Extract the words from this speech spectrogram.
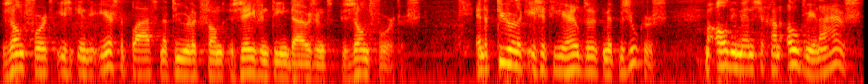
Zandvoort is in de eerste plaats natuurlijk van 17.000 Zandvoorters. En natuurlijk is het hier heel druk met bezoekers. Maar al die mensen gaan ook weer naar huis.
